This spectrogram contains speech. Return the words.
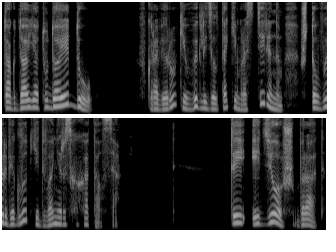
тогда я туда иду?» В крови руки выглядел таким растерянным, что вырвиглот едва не расхохотался. «Ты идешь, брат,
